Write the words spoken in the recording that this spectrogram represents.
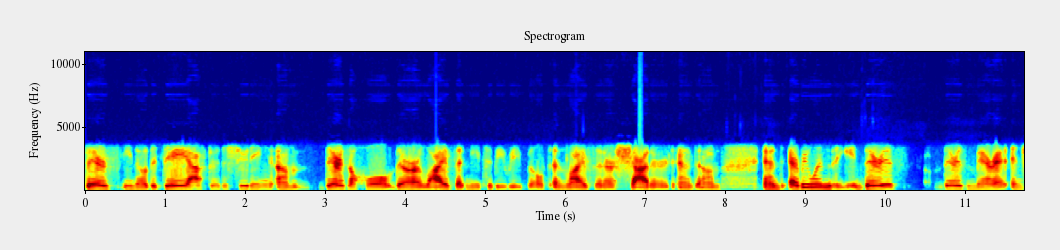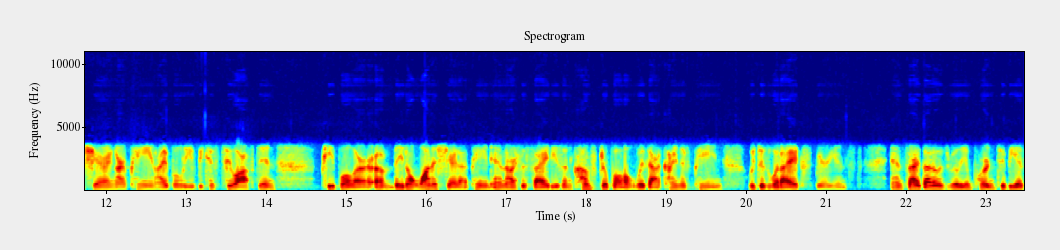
there's you know the day after the shooting um there's a whole there are lives that need to be rebuilt and lives that are shattered. And um and everyone there is there is merit in sharing our pain i believe because too often people are um they don't want to share that pain and our society is uncomfortable with that kind of pain which is what i experienced. And so i thought it was really important to be as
